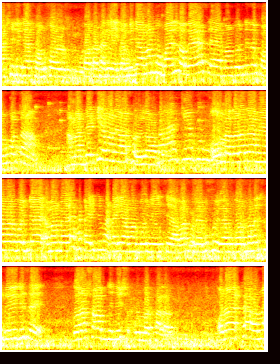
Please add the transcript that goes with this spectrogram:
মাসি লিগা ফোন কর তাড়াতাড়ি আইতাম আমি আমার মোবাইল লগে আছে আমার বোনটিতে ফোন করতাম আমার দেখিয়ে মানে আমার শরীর ও লগে লগে আমি আমার বইটা আমার মেয়েরা ফাটাইছি, ফাটাই আমার বই নিয়েছে আবার পরে আমি খুললাম ঘর মানে চুরি হয়ে গেছে। ঘরের সব জিনিস উল্লট ফালাম ওরা একটা অন্য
